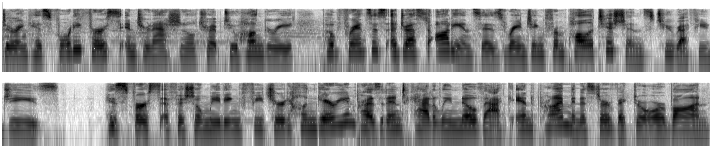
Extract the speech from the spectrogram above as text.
During his 41st international trip to Hungary, Pope Francis addressed audiences ranging from politicians to refugees. His first official meeting featured Hungarian President Katalin Novak and Prime Minister Viktor Orban.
